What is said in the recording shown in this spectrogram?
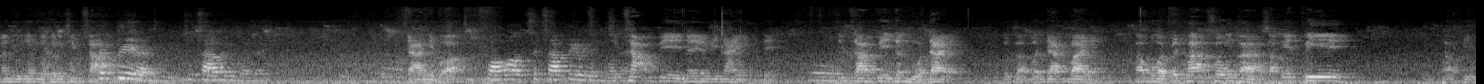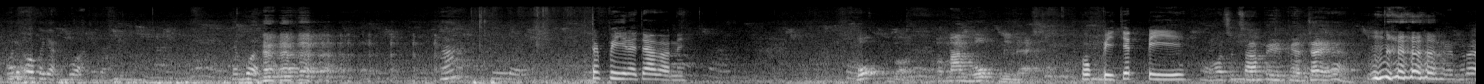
อายุยังบ่ถึงสิบสามสิบปีเลยสิบสามปีหมดเลย จานนี่บ่ฟองเอาสิบสามปีเลยหมดสิบสามปีในวินัยเด็กโอ้สิบสามปีจังบวชได้แล้วก็บัญญัติไว้ถ้าบวชเป็นพระสงฆ์ก็สักเอ็ดปีพระปีโอริโอก็อยากบวชเลยจะบวชฮะจักปีแล้วเจ้าตอนนี้หกก่อนประมาณหกนี่แหละหกปีเจ็ดปีโอ้สิบสามปีเปลี่ยนใจนะเปลี่ยนไม่ได้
